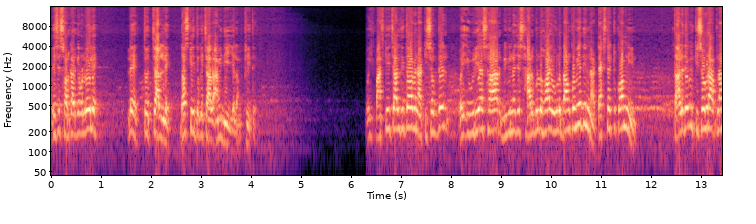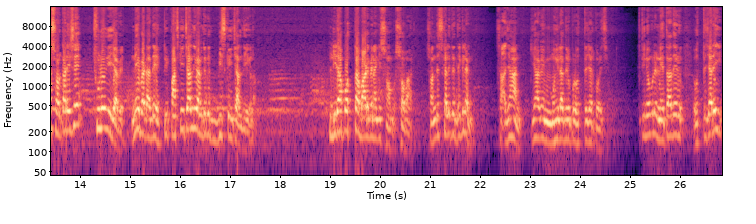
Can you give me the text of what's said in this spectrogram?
এসে সরকারকে বলবে, "এই লে লে, তোর চাল লে। দশ কেজি তোকে চাল আমি দিয়ে গেলাম ফ্রিতে। ওই পাঁচ কেজি চাল দিতে হবে না, কৃষকদের ওই ইউরিয়া সার, বিভিন্ন যে সারগুলো হয় ওগুলো দাম কমিয়ে দিন না ট্যাক্সটা একটু কম নিন। তাহলে দেখবেন কৃষকরা আপনার সরকার এসে ছুড়ে দিয়ে যাবে। নে বেটা, দে, তুই পাঁচ কেজি চাল দিবি, আমি তোকে বিশ কেজি চাল দিয়ে গেলাম। নিরাপত্তা বাড়বে নাকি সব- সবার? সন্দেশখালীতে দেখলেন? শাহজাহান, কীভাবে মহিলাদের উপর অত্যাচার করেছে? তৃণমূলের নেতাদের অত্যাচারেই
